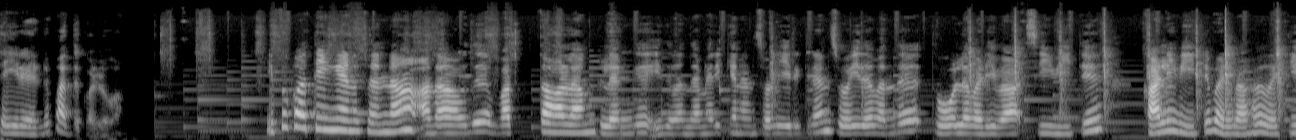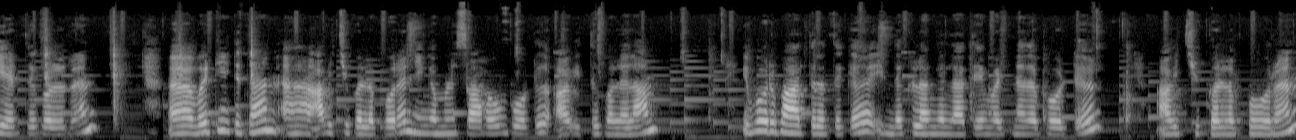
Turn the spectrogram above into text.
செய்கிறேன்னு பார்த்துக்கொள்ளுவோம். இப்போ பார்த்தீங்கன்னு சொன்னால் அதாவது வத்தாளங்கிழங்கு இது வந்து அமெரிக்கன்னு சொல்லி இருக்கிறேன் ஸோ இதை வந்து தோலை வடிவாக சீவிட்டு கழுவிட்டு வடிவாக வெட்டி எடுத்துக்கொள்கிறேன் வெட்டிட்டு தான் அவிச்சு கொள்ள போகிறேன் நீங்கள் முழுசாகவும் போட்டு அவித்து கொள்ளலாம். இப்போ ஒரு பாத்திரத்துக்கு இந்த கிழங்கு எல்லாத்தையும் வெட்டினதை போட்டு அவிச்சு கொள்ள போகிறேன்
